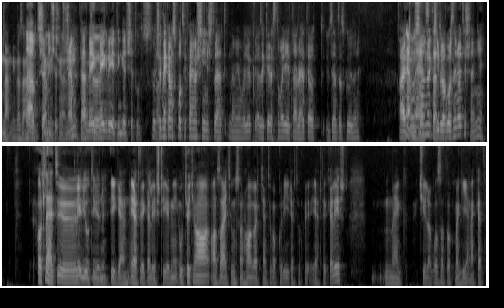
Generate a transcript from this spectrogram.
nem igazán Nem, tudsz semmit semmit se csinálni, nem? Tehát, még, ö, még ratinget se tudsz. Csak nekem Spotify-on sincs, tehát nem én vagyok. Ezért kérdeztem, hogy egyáltalán lehet-e ott üzenetet küldeni. iTunes-on lehet, csillagozni rajta, és ennyi? Ott lehet ö, Review-t írni. Igen, értékelést írni. Úgyhogy ha az iTunes-on hallgatjátok, akkor írjatok értékelést, meg csillagozzatok, meg ilyeneket.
